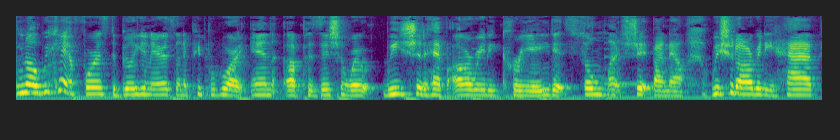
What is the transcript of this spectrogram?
you know, we can't force the billionaires and the people who are in a position where we should have already created so much shit by now. We should already have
